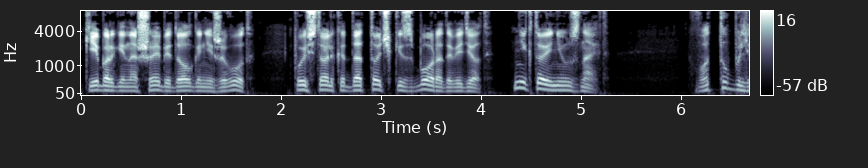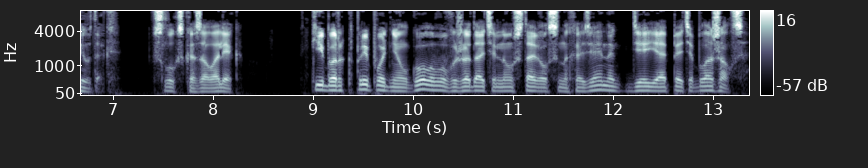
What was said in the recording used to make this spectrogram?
киборги на Шебе долго не живут. Пусть только до точки сбора доведет. Никто и не узнает. «Вот ублюдок», — вслух сказал Олег. Киборг приподнял голову, выжидательно уставился на хозяина, где я опять облажался.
